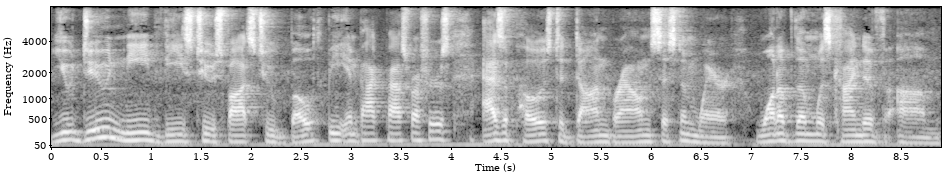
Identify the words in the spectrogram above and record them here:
You do need these two spots to both be impact pass rushers as opposed to Don Brown's system where one of them was kind of um,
